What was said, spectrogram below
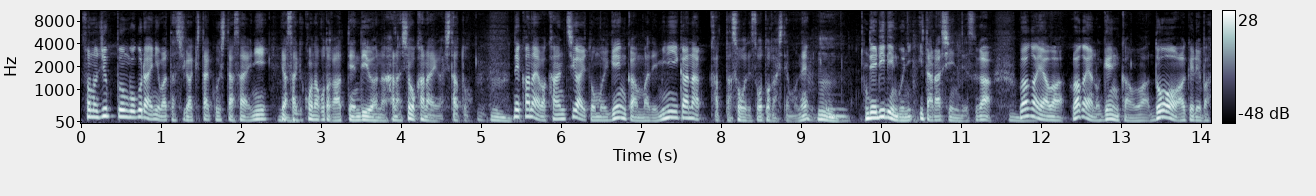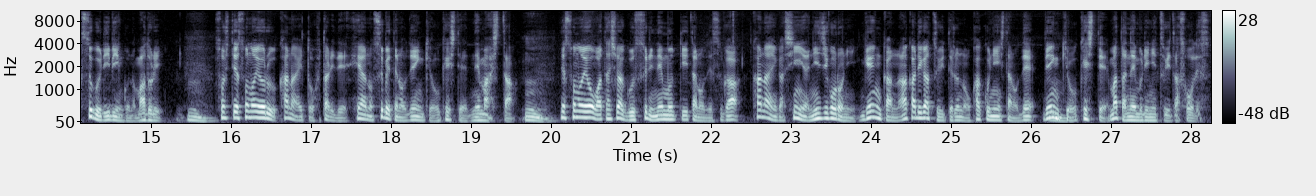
その10分後ぐらいに私が帰宅した際に、いや、さっきこんなことがあってんでいうような話を家内がしたと。で、家内は勘違いと思い、玄関まで見に行かなかったそうです、音がしてもね。うん。で、リビングにいたらしいんですが、我が家は、我が家の玄関はドアを開ければすぐリビングの間取り。そしてその夜、家内と二人で部屋のすべての電気を消して寝ました。うん。で、その夜私はぐっすり眠っていたのですが、家内が深夜2時頃に玄関の明かりがついてるのを確認したので、電気を消してまた眠りについたそうです。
